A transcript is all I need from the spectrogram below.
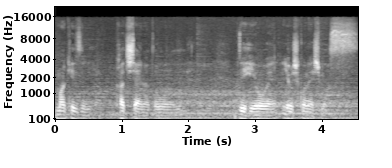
負けずに勝ちたいなと思うのでぜひ応援よろしくお願いします。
